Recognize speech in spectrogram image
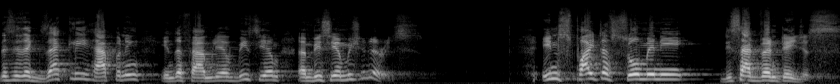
This is exactly happening in the family of BCM and BCM missionaries. In spite of so many disadvantages,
